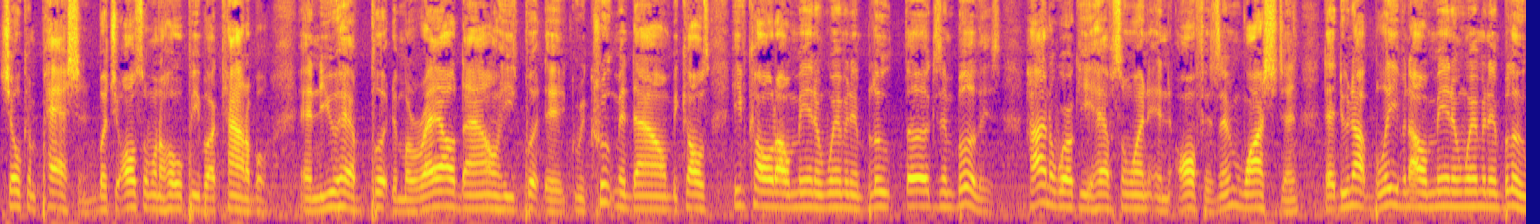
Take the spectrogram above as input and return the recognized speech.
show compassion, but you also want to hold people accountable. And you have put the morale down. He's put the recruitment down because he's called our men and women in blue thugs and bullies. How in the world can you have someone in office in Washington that do not believe in our men and women in blue?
